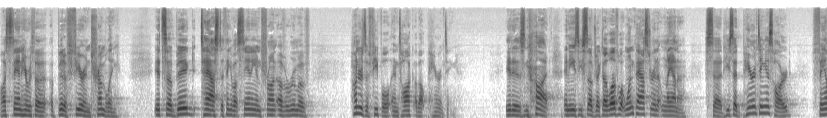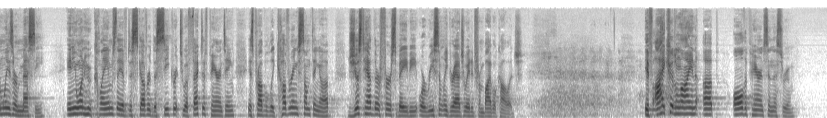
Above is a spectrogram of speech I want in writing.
Well, I stand here with a, a bit of fear and trembling. It's a big task to think about standing in front of a room of hundreds of people and talk about parenting. It is not an easy subject. I love what one pastor in Atlanta said. He said, Parenting is hard, families are messy. Anyone who claims they have discovered the secret to effective parenting is probably covering something up, just had their first baby, or recently graduated from Bible college if I could line up all the parents in this room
